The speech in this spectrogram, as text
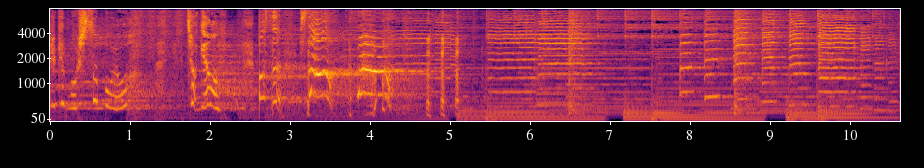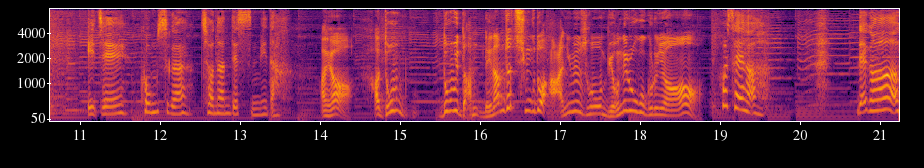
이렇게 멋있어 보여? 저기요, 버스 스톱! 스톱! 이제 공수가 전환됐습니다. 아, 야, 아, 너, 너 왜 남, 내 남자친구도 아니면서 면회를 오고 그러냐? 허세야, 내가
